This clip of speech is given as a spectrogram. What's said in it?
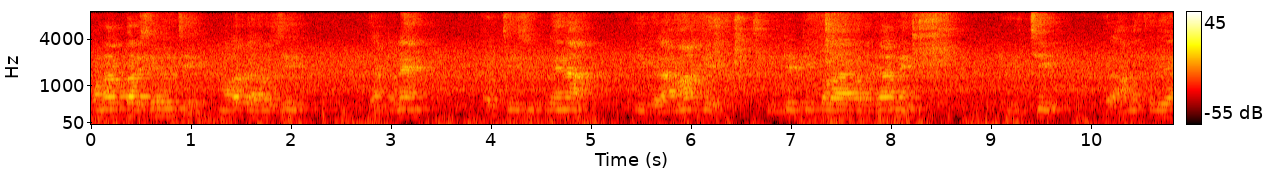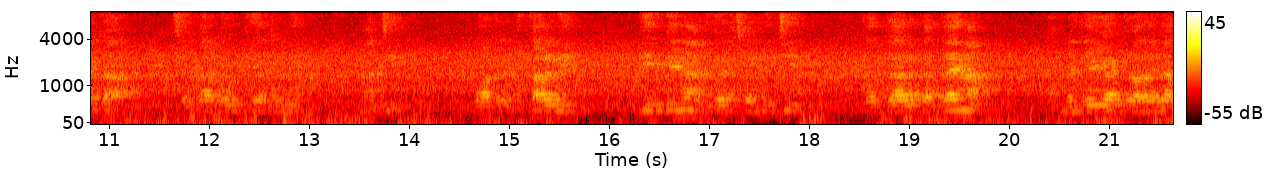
పునః పరిశీలించి మళ్ళా ప్రవర్తి వెంటనే వచ్చేసి ఇప్పుడైనా ఈ గ్రామానికి ఇంటింటి కళా పథకాన్ని ఇచ్చి గ్రామస్తుల యొక్క సరకారు చేయాలని మంచి వాటర్ ఇస్తారని దీనికైనా అధికారులు స్పందించి పెద్ద పెద్ద అయిన ఎమ్మెల్యే గారి ద్వారాగా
